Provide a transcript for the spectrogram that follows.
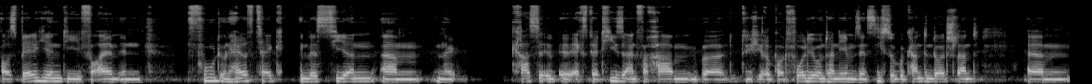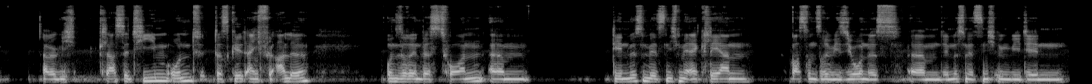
aus Belgien, die vor allem in Food und Health Tech investieren, ähm, eine krasse äh, Expertise einfach haben über durch ihre Portfoliounternehmen, sind jetzt nicht so bekannt in Deutschland, ähm, aber wirklich klasse Team und das gilt eigentlich für alle unsere Investoren. Ähm, denen müssen wir jetzt nicht mehr erklären, was unsere Vision ist. Ähm, den müssen wir jetzt nicht irgendwie den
